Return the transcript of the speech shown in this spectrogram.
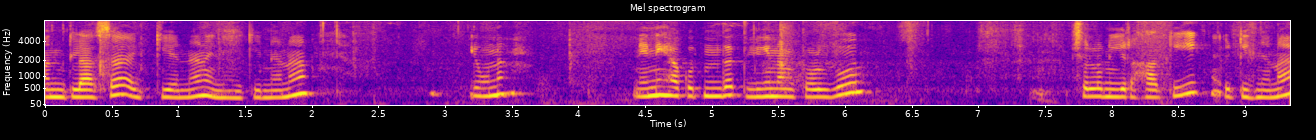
ಒಂದು ಗ್ಲಾಸ ಅಕ್ಕಿಯನ್ನು ನೆನೆ ಹಾಕೀನಿ ನಾನು. ಇವನ್ನ ನೆನೆ ಹಾಕೋದ್ರಿಂದ ಕ್ಲೀನಾಗಿ ತೊಳೆದು ಚಲೋ ನೀರು ಹಾಕಿ ಇಟ್ಟಿದ್ದೆ ನಾನು.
